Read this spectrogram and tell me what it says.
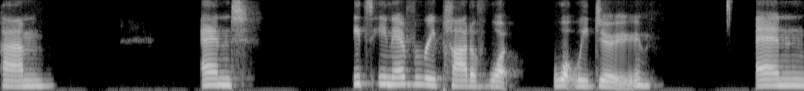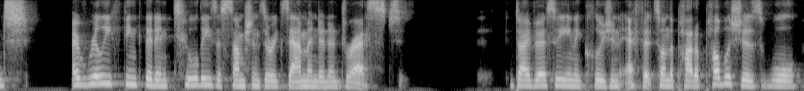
Um, and it's in every part of what what we do. And I really think that until these assumptions are examined and addressed, diversity and inclusion efforts on the part of publishers will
